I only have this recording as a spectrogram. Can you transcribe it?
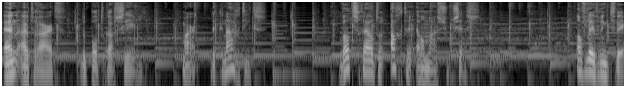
en uiteraard de podcastserie. Maar er knaagt iets. Wat schuilt er achter Elma's succes? Aflevering 2.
